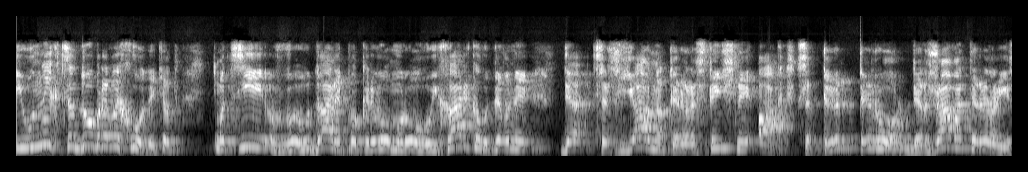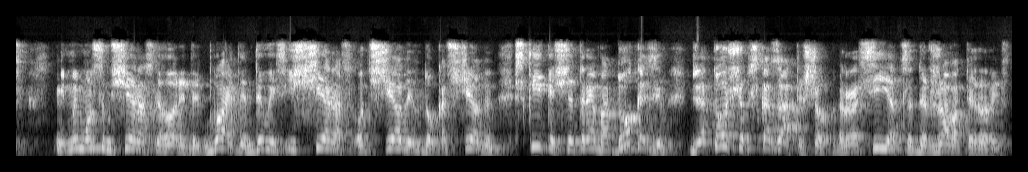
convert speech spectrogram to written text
І у них це добре виходить. От оці удари по Кривому Рогу і Харкову, де вони де це ж явно терористичний акт. Це тер- терор, держава терорист. І ми мусимо ще раз говорити: Байден, дивись, і ще раз, от ще один доказ, ще один. Скільки ще треба доказів для того, щоб сказати, що Росія це держава терорист,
